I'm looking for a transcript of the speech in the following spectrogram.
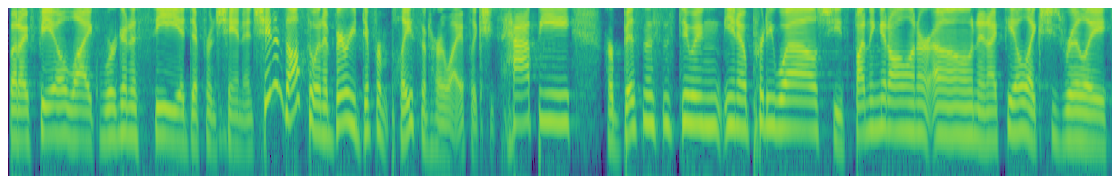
But I feel like we're going to see a different Shannon. Shannon's also in a very different place in her life. Like she's happy. Her business is doing, you know, pretty well. She's funding it all on her own. And I feel like she's really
